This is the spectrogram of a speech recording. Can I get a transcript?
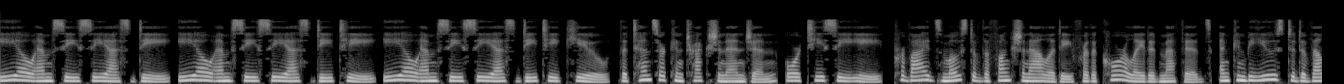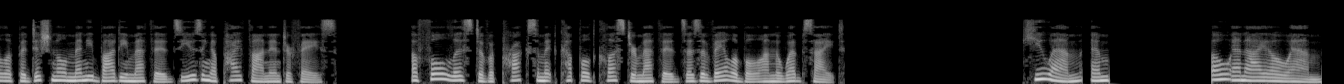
EOMCCSD, EOMCCSDT, EOMCCSDTQ. The tensor contraction engine, or TCE, provides most of the functionality for the correlated methods, and can be used to develop additional many-body methods using a Python interface. A full list of approximate coupled cluster methods is available on the website. QM, M ONIOM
